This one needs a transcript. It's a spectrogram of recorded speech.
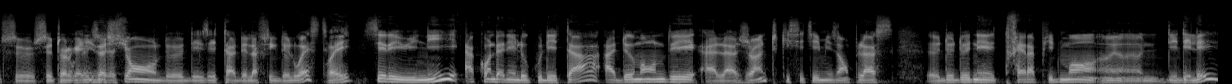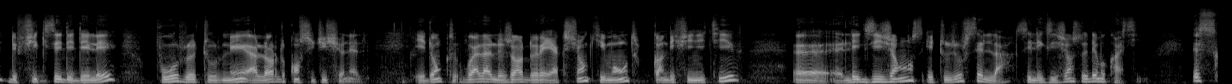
ce- cette organisation de- des États de l'Afrique de l'Ouest, Oui, s'est réunie, a condamné le coup d'État, a demandé à la junte qui s'était mise en place euh, de donner très rapidement des délais, de fixer des délais pour retourner à l'ordre constitutionnel. Et donc voilà le genre de réaction qui montre qu'en définitive, euh, l'exigence est toujours celle-là, c'est l'exigence de démocratie. Est-ce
